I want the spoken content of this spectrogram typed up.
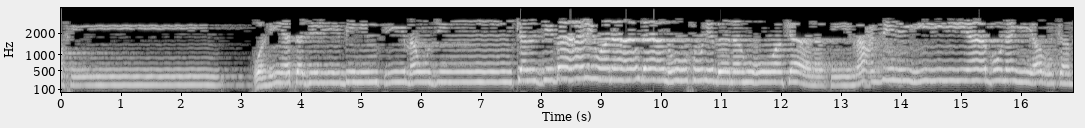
رحيم. وهي تجري بهم في موج كالجبال ونادى نوح ابنه وكان في معدل يا بني اركب.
